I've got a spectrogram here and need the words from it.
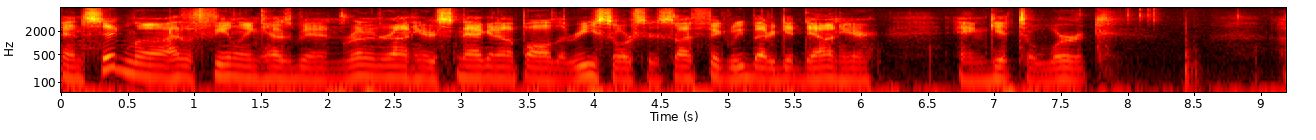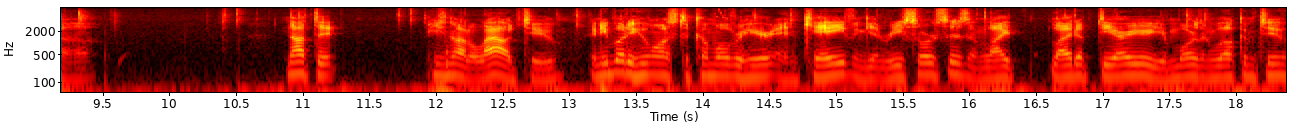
And Sigma, I have a feeling, has been running around here snagging up all the resources. So I figured we better get down here and get to work. Uh, not that he's not allowed to. Anybody who wants to come over here and cave and get resources and light light up the area, you're more than welcome to.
